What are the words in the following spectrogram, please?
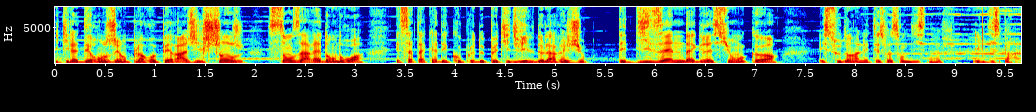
et qui l'a dérangé en plein repérage, il change sans arrêt d'endroit et s'attaque à des couples de petites villes de la région. Des dizaines d'agressions encore, et soudain, à l'été 79, il disparaît.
